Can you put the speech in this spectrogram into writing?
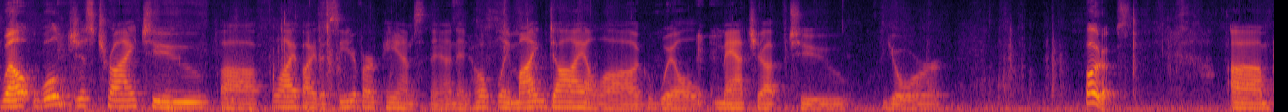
well, we'll just try to uh, fly by the seat of our pants then, and hopefully my dialogue will match up to your photos. Um,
